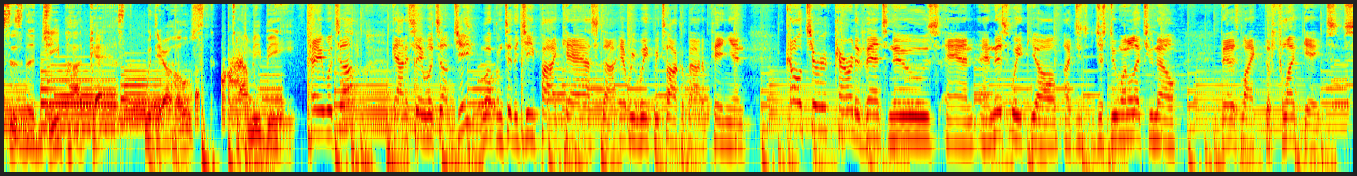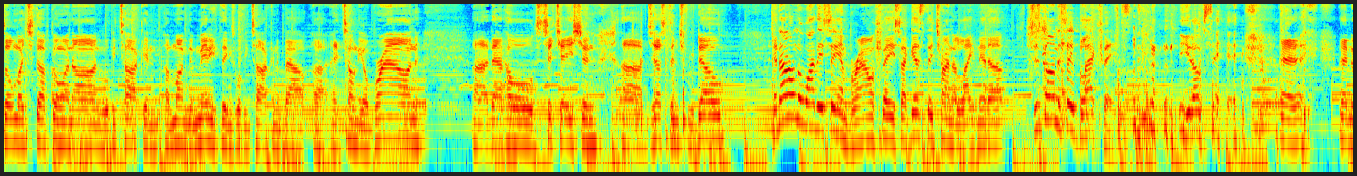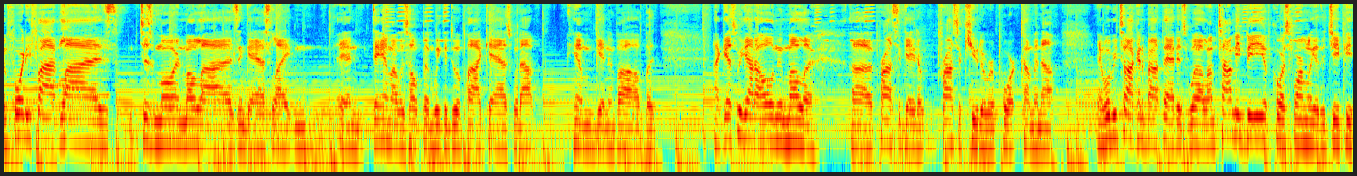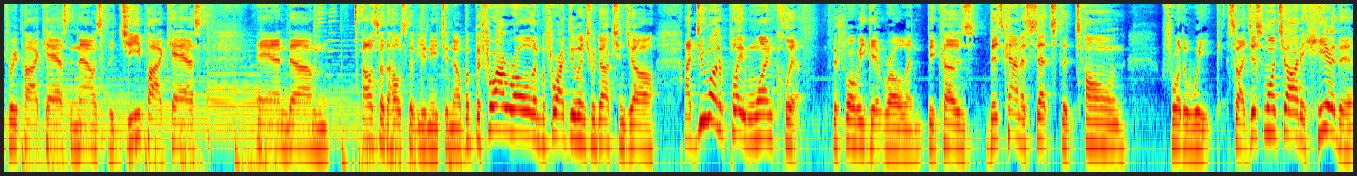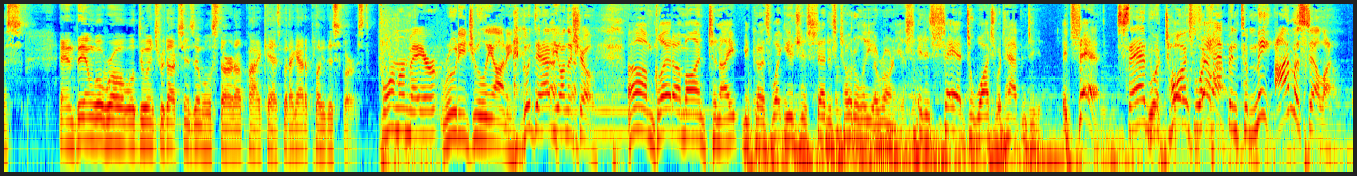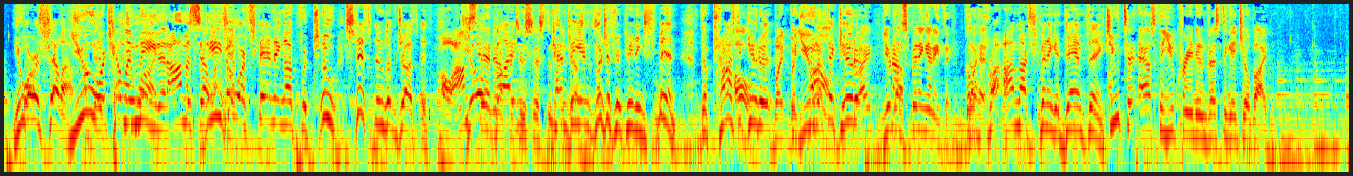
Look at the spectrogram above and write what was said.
This is the G Podcast with your host, Tommy B. Hey, what's up? Gotta say what's up, G. Welcome to the G Podcast. Uh, every week we talk about opinion, culture, current events, news, and and this week, y'all, I just, just do want to let you know there's like the floodgates. So much stuff going on. We'll be talking among the many things we'll be talking about. Uh, Antonio Brown, uh, that whole situation, uh, Justin Trudeau. And I don't know why they're saying brown face. I guess they're trying to lighten it up. Just going to say blackface. you know what I'm saying? And, and, the 45 lies, just more and more lies and gaslighting. And damn, I was hoping we could do a podcast without him getting involved. But I guess we got a whole new Mueller uh, prosecutor, prosecutor report coming up. And we'll be talking about that as well. I'm Tommy B, of course, formerly of the GP3 podcast, and now it's the G podcast. And, um, also the host of You Need to Know. But before I roll and before I do introductions, y'all, I do want to play one clip before we get rolling because this kind of sets the tone for the week. So I just want y'all to hear this and then we'll roll. We'll do introductions and we'll start our podcast. But I got to play this first. Former Mayor Rudy Giuliani. Good to have you on the show. oh, I'm glad I'm on tonight because what you just said is totally erroneous. It is sad to watch what happened to you. It's sad. Sad to watch what happened to me. I'm a sellout. You are a sellout. You are telling you me that I'm a sellout. These who are standing up for two systems of justice. Oh, I'm Joe standing Biden up for two systems can of be justice. In, you're just repeating spin. The prosecutor. Oh, but but you prosecutor, don't, right? You're not the, spinning anything. Go ahead. Pro, I'm not spinning a damn thing. Did you to ask the Ukraine to investigate Joe Biden?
